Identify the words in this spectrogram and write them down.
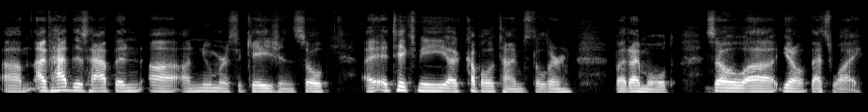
Um, I've had this happen uh, on numerous occasions, so uh, it takes me a couple of times to learn, but I'm old, so uh, you know that's why.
